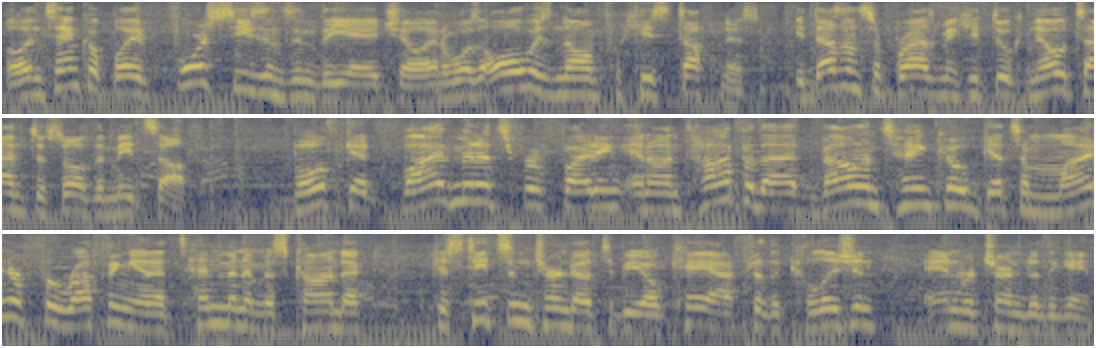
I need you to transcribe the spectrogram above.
Valentenko played four seasons in the AHL and was always known for his toughness. It doesn't surprise me he took no time to throw the mitts off. Both get five minutes for fighting, and on top of that, Valentenko gets a minor for roughing and a 10 minute misconduct. Kostitsyn turned out to be okay after the collision and returned to the game.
